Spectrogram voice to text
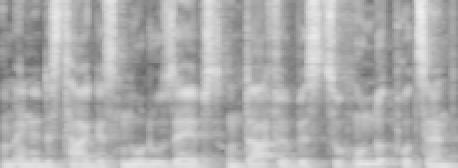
am Ende des Tages nur du selbst und dafür bist zu 100%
